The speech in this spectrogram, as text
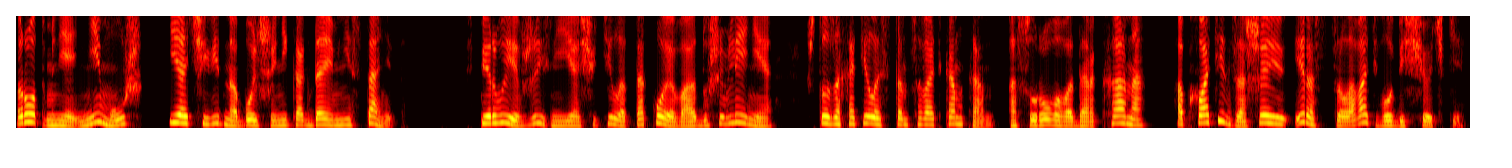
Род мне не муж и, очевидно, больше никогда им не станет. Впервые в жизни я ощутила такое воодушевление, что захотелось танцевать канкан, а сурового Даркхана обхватить за шею и расцеловать в обе щечки.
